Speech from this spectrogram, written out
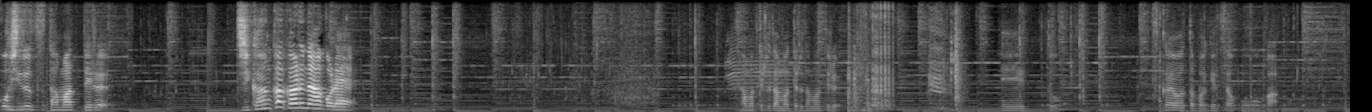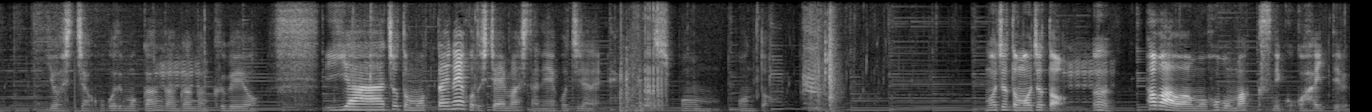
少しずつ溜まってる。時間かかるなこれ。溜まってる溜まってる溜まってる。えー、っと使い終わったバケツはここか。よしじゃあここでもうガンガンガンガンくべよう。いやーちょっともったいないことしちゃいましたね。こっちじゃない。よしポンポンと。もうちょっともうちょっと。うん。パワーはもうほぼマックスにここ入ってる。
